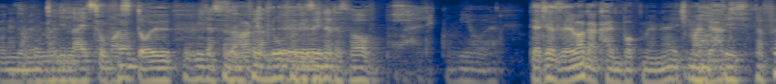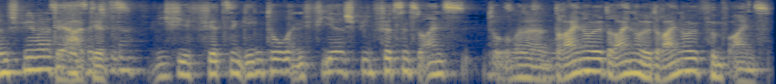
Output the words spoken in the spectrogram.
Wenn, also, wenn, wenn die Leistung Thomas von, Doll wenn man das von, sagt, Hannover äh, gesehen hat, das war auch, boah, leck mir, ey. Der hat ja selber gar keinen Bock mehr, ne? Ich meine, der hat. Nach fünf Spielen war das Der hat jetzt, Spieler? wie viel? 14 Gegentore in vier Spielen? 14 zu 1 Tore. 3-0, 3-0, 3-0, 5-1.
